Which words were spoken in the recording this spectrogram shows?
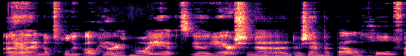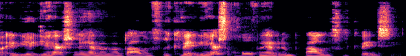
Eh, Ja. En dat vond ik ook heel erg mooi. Je hebt eh, je hersenen, eh, er zijn bepaalde golven. en Je, je hersenen hebben een bepaalde frequentie. Je hersengolven hebben een bepaalde frequentie.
